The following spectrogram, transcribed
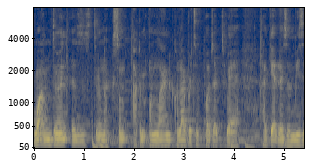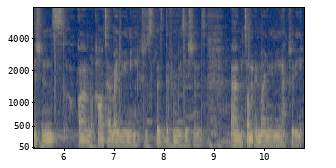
what I'm doing is doing like some like an online collaborative project where I get loads of musicians um, outside my uni, just loads of different musicians, um, some in my uni actually,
